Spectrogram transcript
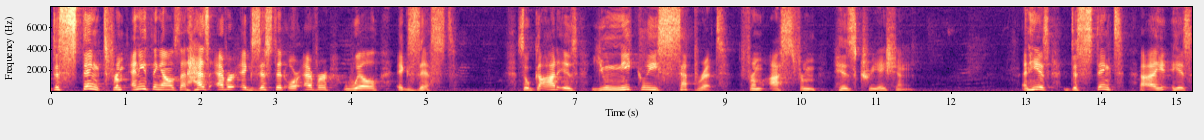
distinct from anything else that has ever existed or ever will exist. So God is uniquely separate from us, from His creation. And He is distinct. Uh, he, he is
